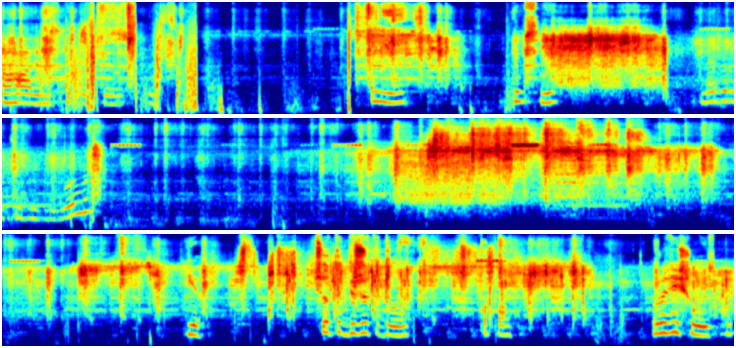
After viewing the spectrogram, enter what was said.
Ага, він сподобався. Ні. Не всі. Ми зараз чуть зловили. Є. Що ти біжи туди? Папа. Розійшлись. ми.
